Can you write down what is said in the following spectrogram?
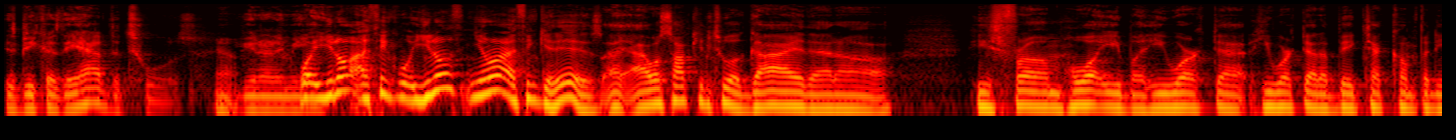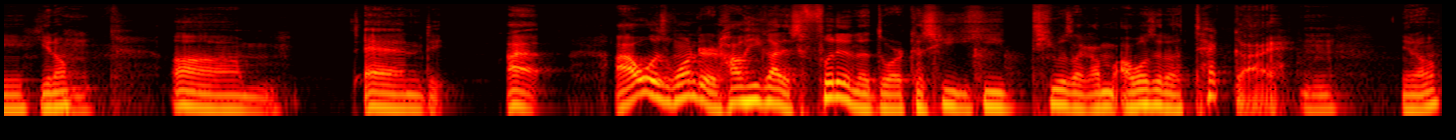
is because they have the tools. Yeah. You know what I mean? Well, you know, I think well, you know, you know what I think it is. I, I was talking to a guy that uh he's from Hawaii, but he worked at he worked at a big tech company. You know, mm-hmm. um, and I I always wondered how he got his foot in the door because he he he was like I'm, I wasn't a tech guy. Mm-hmm. You know,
